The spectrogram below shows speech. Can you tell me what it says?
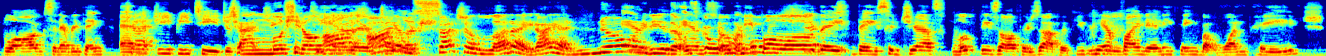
blogs and everything. And Chat GPT, just Chat mush it all GPT. I, together. I together. was such a luddite. I had no and- idea that was going so on. people Holy they they suggest look these authors up. If you can't Mhm. find anything but one page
